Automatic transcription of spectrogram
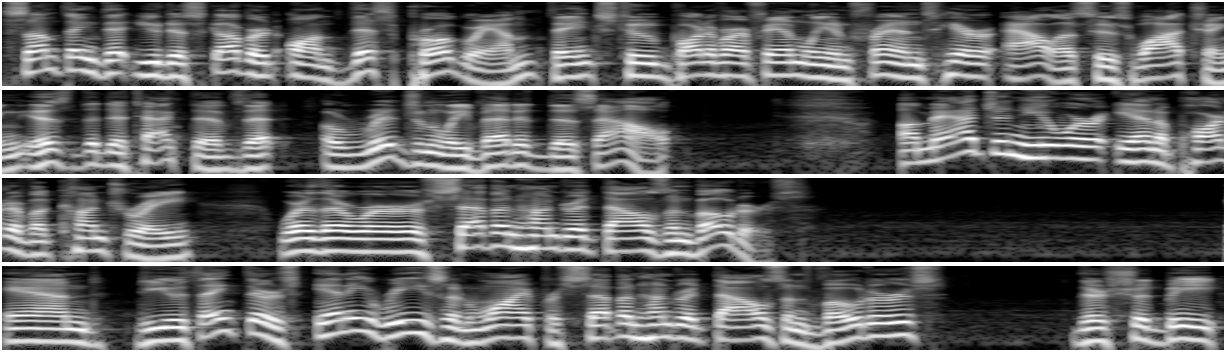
Something that you discovered on this program, thanks to part of our family and friends here, Alice, who's watching, is the detective that originally vetted this out. Imagine you were in a part of a country where there were 700,000 voters. And do you think there's any reason why, for 700,000 voters, there should be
